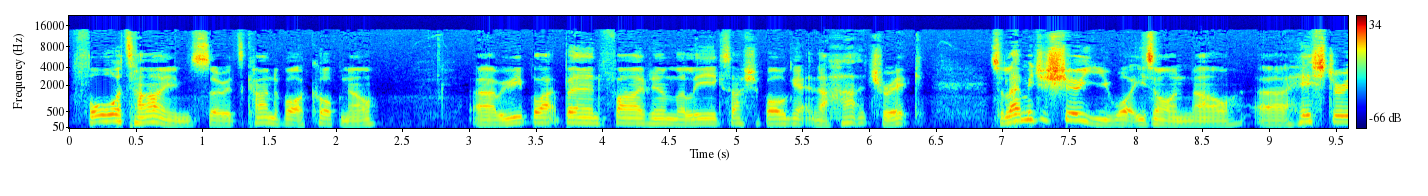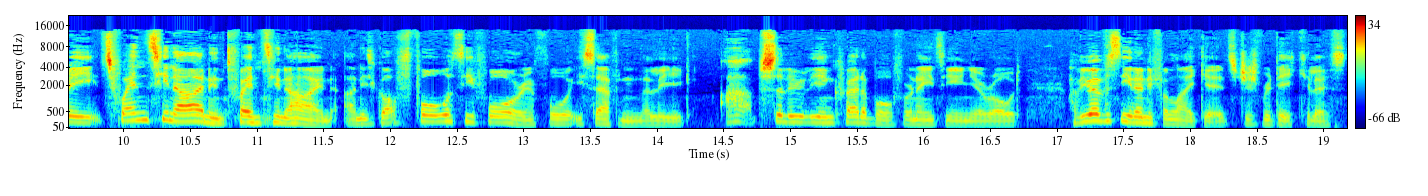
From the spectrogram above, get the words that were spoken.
four times. So it's kind of our cup now. Uh, we beat Blackburn 5 0 in the league. Sasha Ball getting a hat trick. So let me just show you what he's on now. Uh, history 29 in 29, and he's got 44 in 47 in the league. Absolutely incredible for an 18 year old. Have you ever seen anything like it? It's just ridiculous.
